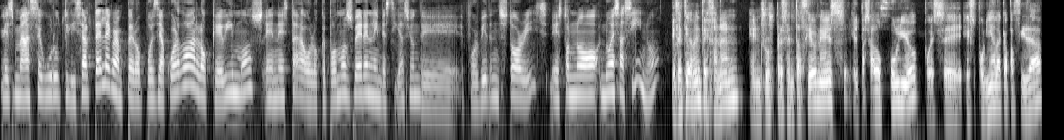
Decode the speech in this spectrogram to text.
es más seguro utilizar Telegram, pero pues de acuerdo a lo que vimos en esta o lo que podemos ver en la investigación de Forbidden Stories, esto no, no es así, ¿no? Efectivamente, Hanan, en sus presentaciones el pasado julio, pues eh, exponía la capacidad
